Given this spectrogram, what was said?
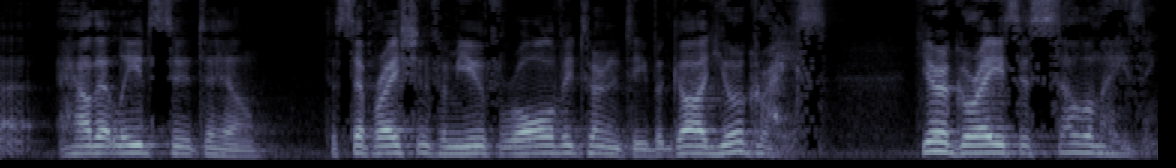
uh, how that leads to, to hell, to separation from you for all of eternity. But God, your grace, your grace is so amazing.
